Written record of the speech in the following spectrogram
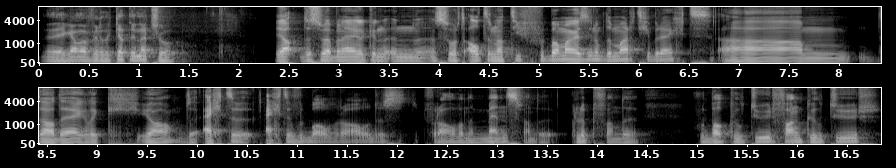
Nee, ga maar verder. Catenaccio. Ja, dus we hebben eigenlijk een, een, een soort alternatief voetbalmagazine op de markt gebracht. Ehm, dat eigenlijk ja, de echte, echte voetbalverhalen, dus het verhaal van de mens, van de club, van de voetbalcultuur, fancultuur,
